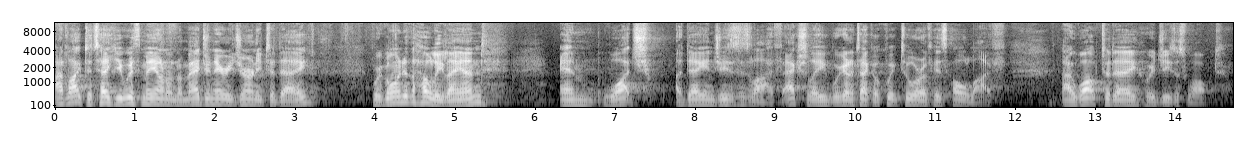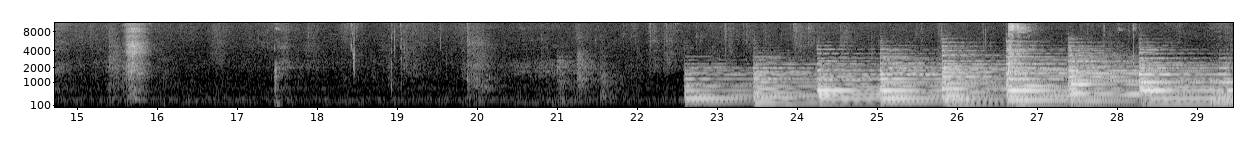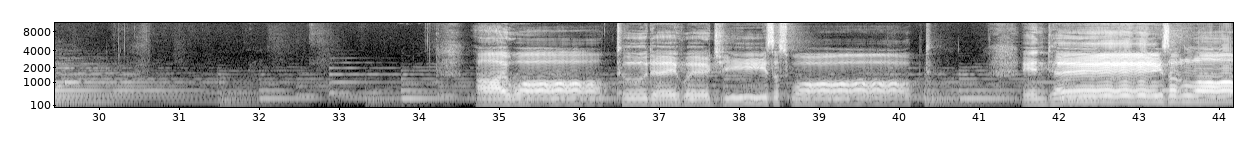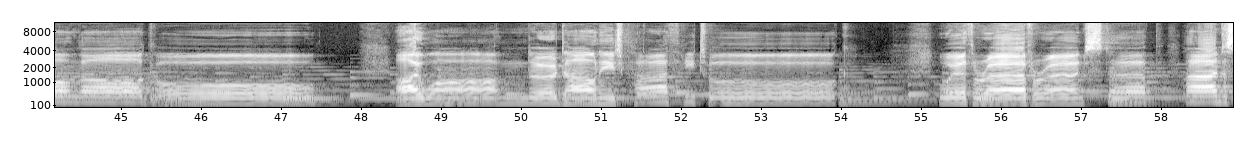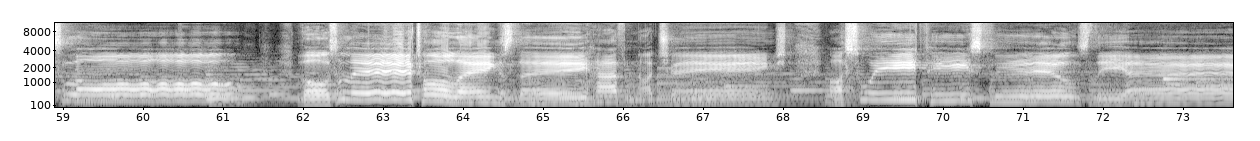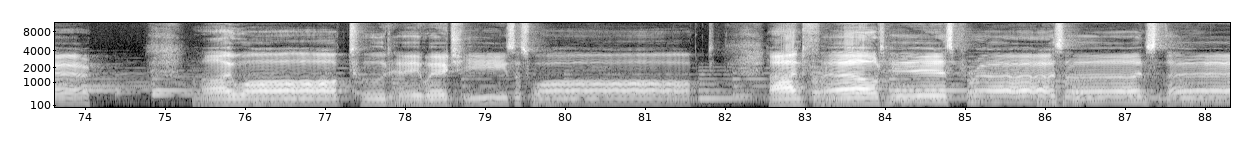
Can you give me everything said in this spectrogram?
I'd like to take you with me on an imaginary journey today. We're going to the Holy Land and watch a day in Jesus' life. Actually, we're going to take a quick tour of his whole life. I walk today where Jesus walked. I walk today where Jesus walked in days of long ago. I wander down each path he took with reverent step and slow. Those little lanes, they have not changed. A sweet peace fills the air. I walk today where Jesus walked and felt his presence there.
